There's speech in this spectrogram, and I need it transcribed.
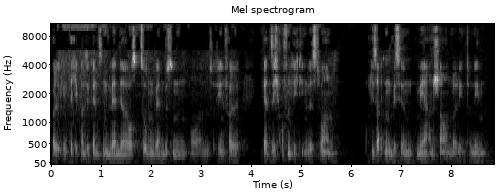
Weil irgendwelche Konsequenzen werden da rausgezogen werden müssen und auf jeden Fall werden sich hoffentlich die Investoren auch die Seiten ein bisschen mehr anschauen oder die Unternehmen,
